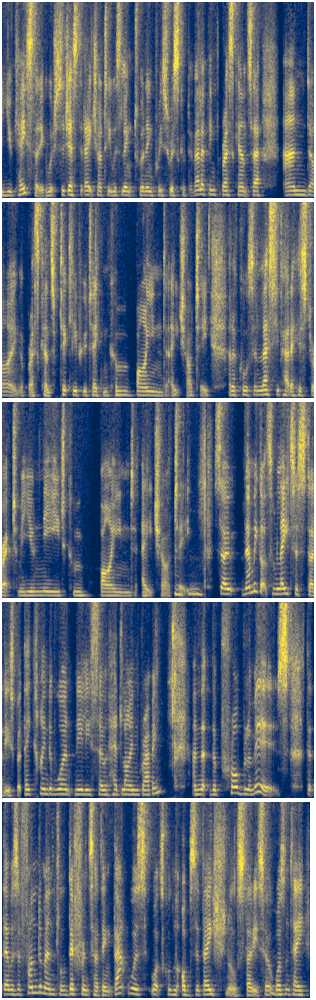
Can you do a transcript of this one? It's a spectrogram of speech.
UK study which suggested HRT was linked to an increased risk of developing breast cancer and dying of breast cancer, particularly if you're taking combined HRT. And of course, unless you've had a hysterectomy, you need combined HRT. Mm-hmm. So then we got some later studies, but they kind of weren't nearly so headline grabbing. And that the problem is that there was a fundamental difference. I think that was what's called an observational study. So it wasn't a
